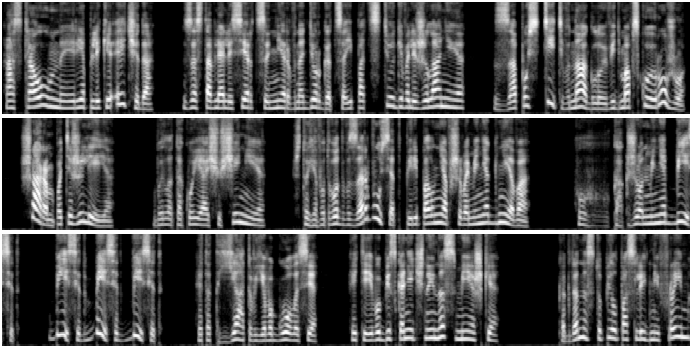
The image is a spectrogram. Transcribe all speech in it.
Остроумные реплики Эчеда заставляли сердце нервно дергаться и подстегивали желание запустить в наглую ведьмовскую рожу шаром потяжелее. Было такое ощущение, что я вот-вот взорвусь от переполнявшего меня гнева. Ух, как же он меня бесит! Бесит, бесит, бесит! Этот яд в его голосе, эти его бесконечные насмешки. Когда наступил последний фрейм,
